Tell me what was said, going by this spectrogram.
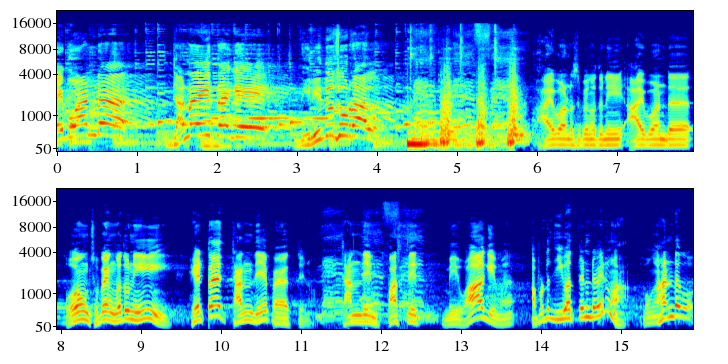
අයිබුවන්ඩ ජනහිතගේ විරිදු සුරල් අයිබන්ඩ සුපෙන්ගතුනී අයිබන්ඩ ඕන් සුපෙන්වතුනී හෙට චන්දය පැවැත්වෙනවා. චන්දයෙන් පස්සෙත් මේ වාගෙම අපට ජීවත්වෙන්ට වෙනවා ඔොන් අහන්ඩකෝ.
